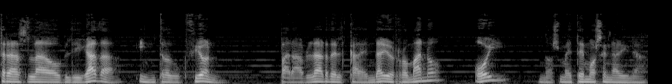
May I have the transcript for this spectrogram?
Tras la obligada introducción para hablar del calendario romano, hoy nos metemos en harina.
